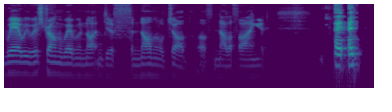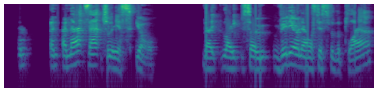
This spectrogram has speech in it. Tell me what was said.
where we were strong and where we were not and did a phenomenal job of nullifying it. And, and, and, and that's actually a skill. Like, like so, video analysis for the player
